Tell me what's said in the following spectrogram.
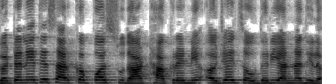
गटनेतेसारखं पद सुद्धा ठाकरेंनी अजय चौधरी यांना दिलं.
